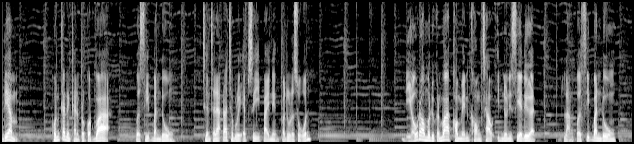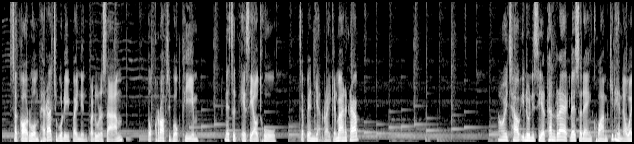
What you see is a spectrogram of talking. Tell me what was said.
เดียม ผลการแข่งขันปรากฏว่า เปิดซีฟบันดุงเฉือนชนะราชบุรี FC ไป 1 ประตูต่อศูนย์เดี๋ยวเรามาดูกันว่าคอมเมนต์ของชาวอินโดนีเซียเดือด หลังเปิดซิปบันดุง สกอร์รวมแพ้ราชบุรีไป 1 ประตูต่อ3ตกรอบ 16 ทีม ในศึก ACL2 จะเป็นอย่างไรกันบ้างนะครับ โดยชาวอินโดนีเซียท่านแรกได้แสดงความคิดเห็นเอาไว้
